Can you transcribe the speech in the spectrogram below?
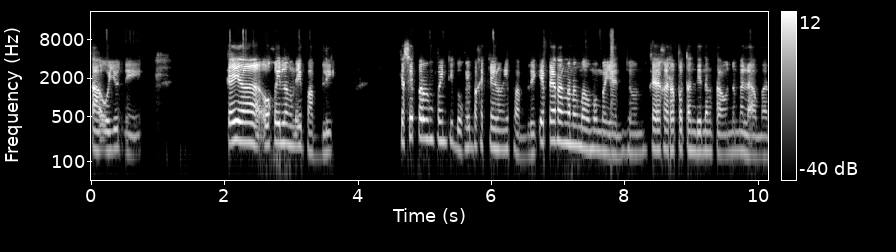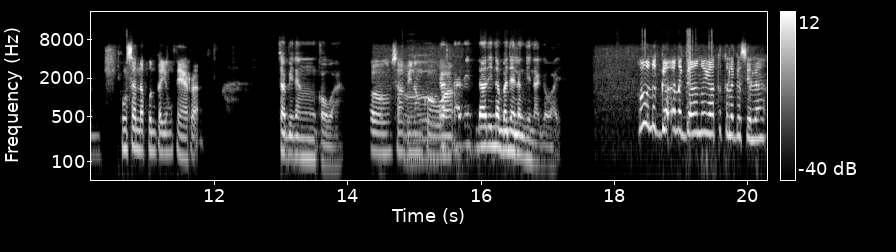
tao yun eh. Kaya okay lang na i-public. Kasi parang point ni Duque, bakit kaya lang i-public? Eh pera nga ng mamamayan yun. Kaya karapatan din ng tao na malaman kung saan napunta yung pera. sabi ng COA. Oo, sabi ng Oh. COA. Dati, dati na ba nilang ginagawa yan? Oo, nag, nag-ano yata talaga sila.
